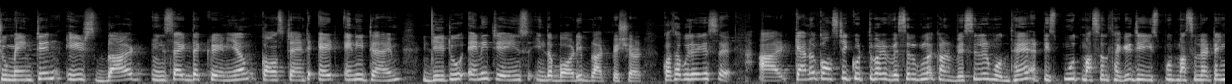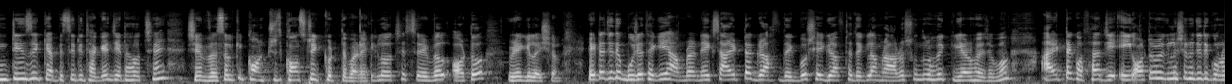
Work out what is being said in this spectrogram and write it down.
to maintain its blood inside the cranium constant at any time due to any change in the body blood pressure কথা বুঝে গেছে? আর কেন কনস্ট্রিক্ট করতে পারে ভেসেলগুলো কারণ ভেসেলের মধ্যে একটা স্মুথ মাসেল থাকে যে স্মুথ মাসেলের একটা ইন্টেন্সিভ ক্যাপাসিটি থাকে, যেটা হচ্ছে সে ভেসেলকে কনস্ট্রিক্ট করতে পারে। এগুলো হচ্ছে সেরিব্রাল অটো রেগুলেশন এটা যদি বুঝে থাকি, আমরা নেক্সট আরেকটা গ্রাফ দেখব। সেই গ্রাফটা দেখলে আমরা আরও সুন্দরভাবে ক্লিয়ার হয়ে যাব। আরেকটা কথা যে, এই অটো রেগুলেশনে যদি কোনো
